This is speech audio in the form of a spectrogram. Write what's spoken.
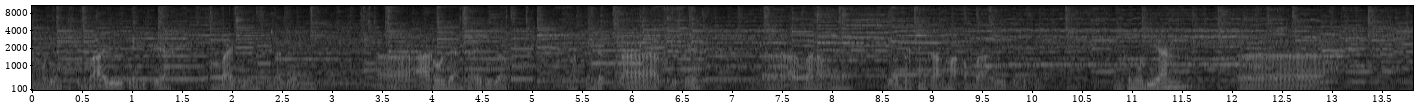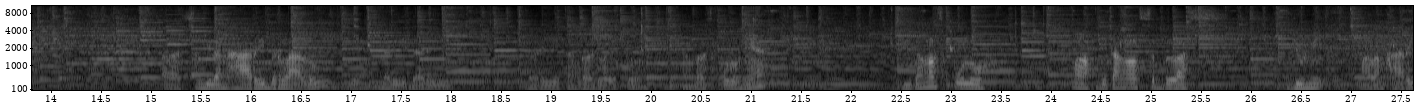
kemudian cukup baik kayak gitu ya membaik dan sebagainya. Eh, Arul dan saya juga makin dekat gitu ya eh, apa namanya ya bercengkrama kembali kayak gitu. Dan kemudian eh, 9 hari berlalu ya dari dari dari tanggal 2 itu di tanggal 10 nya di tanggal 10 maaf di tanggal 11 Juni malam hari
